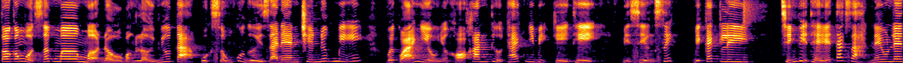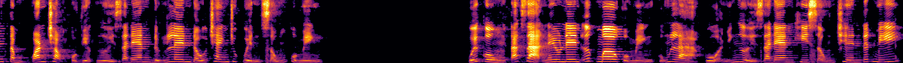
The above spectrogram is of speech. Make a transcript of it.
Tôi có một giấc mơ mở đầu bằng lời miêu tả cuộc sống của người da đen trên nước Mỹ với quá nhiều những khó khăn thử thách như bị kỳ thị, bị xiềng xích, bị cách ly. Chính vì thế tác giả nêu lên tầm quan trọng của việc người da đen đứng lên đấu tranh cho quyền sống của mình. Cuối cùng, tác giả nêu lên ước mơ của mình cũng là của những người da đen khi sống trên đất Mỹ.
